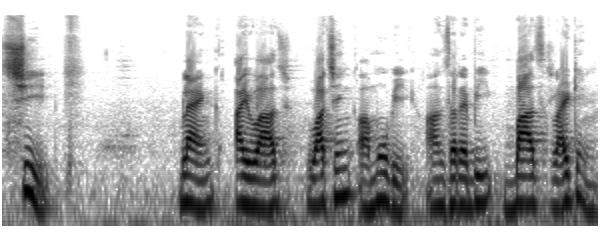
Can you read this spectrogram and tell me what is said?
she blank i was watching a movie. Answer a b was writing.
